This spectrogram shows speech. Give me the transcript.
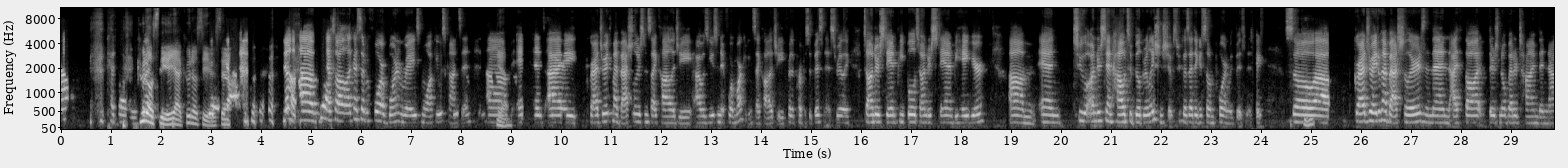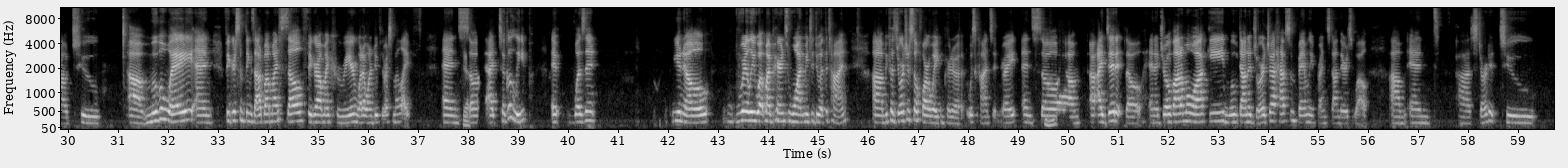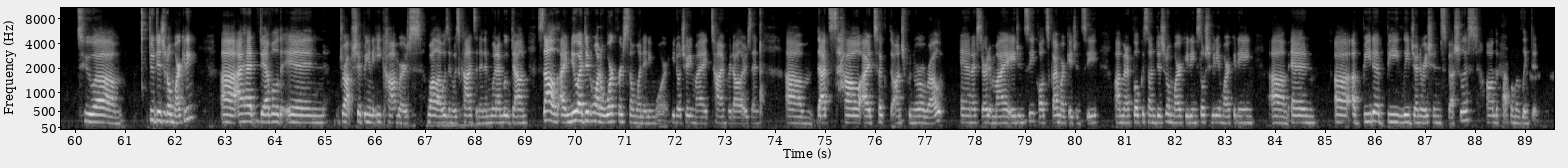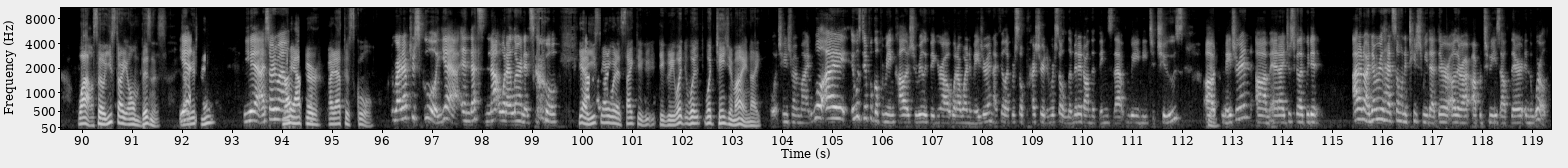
kudos to you. Yeah, kudos to you. So. yeah. no, um, yeah. So, like I said before, born and raised Milwaukee, Wisconsin, um, yeah. and, and, I graduated my bachelor's in psychology. I was using it for marketing psychology for the purpose of business, really to understand people, to understand behavior, um, and to understand how to build relationships because I think it's so important with business. Right? So, mm-hmm. uh, graduated my bachelor's, and then I thought there's no better time than now to uh, move away and figure some things out about myself, figure out my career and what I want to do for the rest of my life. And yeah. so I took a leap. It wasn't, you know, really what my parents wanted me to do at the time um, because Georgia's so far away compared to Wisconsin, right? And so mm-hmm. um, I, I, did it though, and I drove out of Milwaukee, moved down to Georgia, have some family and friends down there as well, um, and uh, started to to um, do digital marketing. Uh, I had dabbled in drop shipping and e-commerce while I was in Wisconsin. And then when I moved down south, I knew I didn't want to work for someone anymore, you know, trading my time for dollars. And um, that's how I took the entrepreneurial route. And I started my agency called Skymark Agency. Um, and I focus on digital marketing, social media marketing, um, and uh, a B2B lead generation specialist on the platform of LinkedIn. Wow. So you started your own business. yeah. Yeah. I started my right own after right after school. Right after school. Yeah. And that's not what I learned at school. Yeah, you started with a psych degree. What what what changed your mind? Like what changed my mind? Well, I it was difficult for me in college to really figure out what I wanted to major in. I feel like we're so pressured and we're so limited on the things that we need to choose uh, yeah. to major in. Um, and I just feel like we didn't. I don't know. I never really had someone to teach me that there are other opportunities out there in the world.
